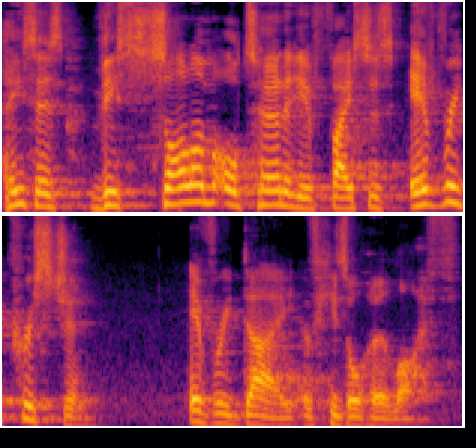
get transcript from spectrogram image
He says this solemn alternative faces every Christian every day of his or her life.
